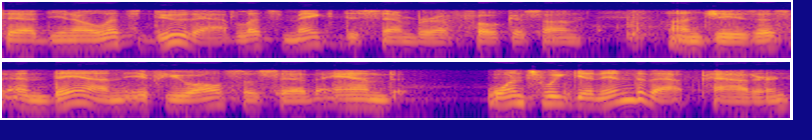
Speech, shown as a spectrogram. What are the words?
said, you know, let's do that. Let's make December a focus on on Jesus. And then if you also said, and once we get into that pattern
